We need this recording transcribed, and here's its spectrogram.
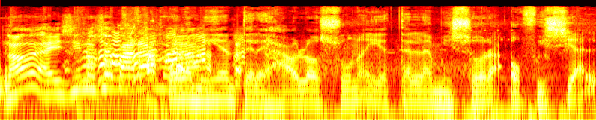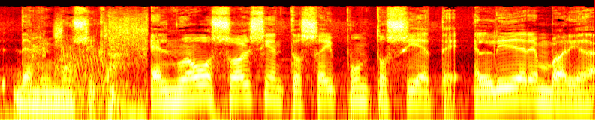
No, ahí sí nos separamos. Hola mi gente, les habla Osuna y esta es la emisora oficial de mi música. El nuevo Sol 106.7, el líder en variedad.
